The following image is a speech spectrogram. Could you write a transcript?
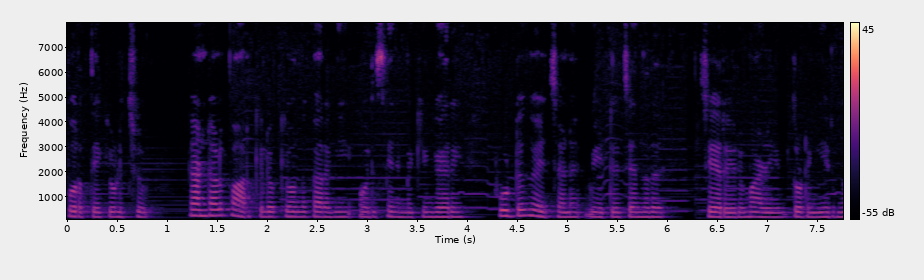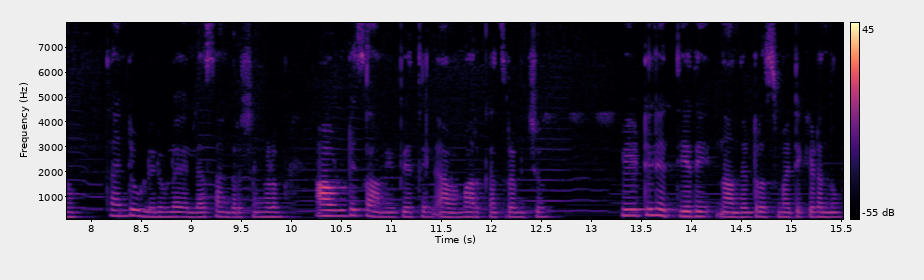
പുറത്തേക്ക് വിളിച്ചു. രണ്ടാൾ പാർക്കിലൊക്കെ ഒന്ന് കറങ്ങി ഒരു സിനിമയ്ക്കും കയറി ഫുഡും കഴിച്ചാണ് വീട്ടിൽ ചെന്നത്. ചെറിയൊരു മഴയും തുടങ്ങിയിരുന്നു. തന്റെ ഉള്ളിലുള്ള എല്ലാ സംഘർഷങ്ങളും അവളുടെ സാമീപ്യത്തിൽ അവൻ മറക്കാൻ ശ്രമിച്ചു. വീട്ടിലെത്തിയത് നന്ദൻ ഡ്രസ് മാറ്റി കിടന്നു.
